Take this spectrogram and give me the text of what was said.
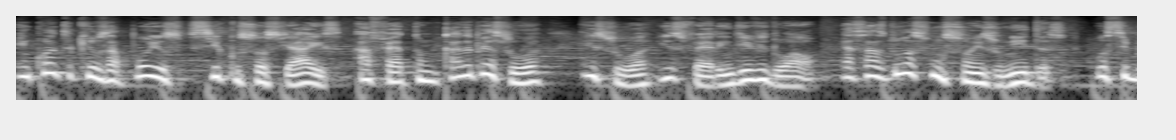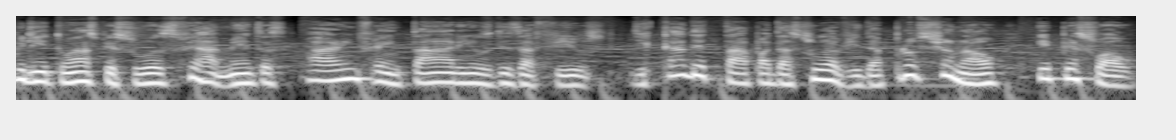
enquanto que os apoios psicossociais afetam cada pessoa em sua esfera individual. Essas duas funções unidas possibilitam às pessoas ferramentas para enfrentarem os desafios de cada etapa da sua vida profissional e pessoal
